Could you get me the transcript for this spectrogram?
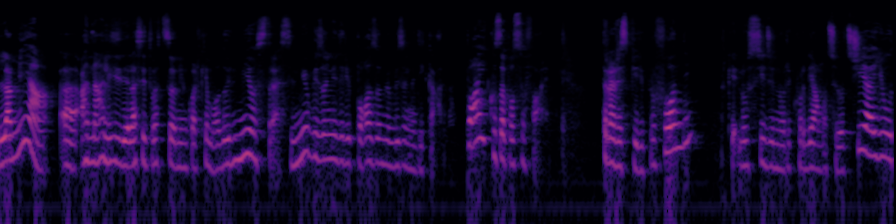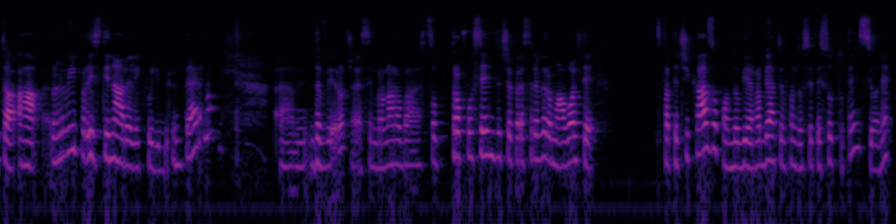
la mia eh, analisi della situazione in qualche modo, il mio stress, il mio bisogno di riposo, il mio bisogno di calma. Poi cosa posso fare? Tre respiri profondi, perché l'ossigeno, ricordiamocelo, ci aiuta a ripristinare l'equilibrio interno. Um, davvero, cioè sembra una roba so, troppo semplice per essere vero, ma a volte fateci caso quando vi arrabbiate o quando siete sotto tensione,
